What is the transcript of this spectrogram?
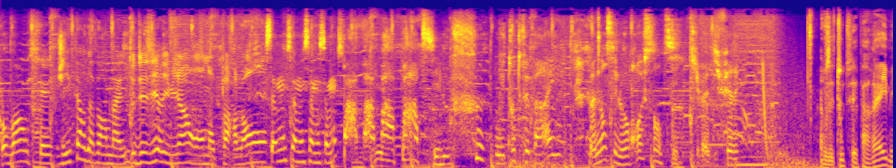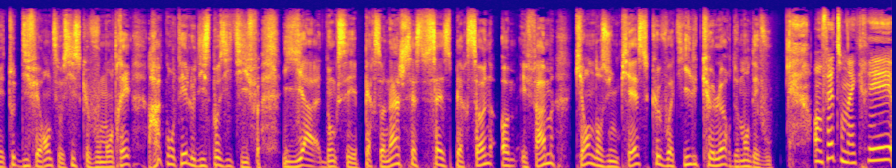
Comment on fait? J'ai eu peur d'avoir mal. Le désir, il vient en en parlant. Ça monte, ça monte, ça monte, ça monte. Pa, pa, pa, pa. C'est le feu. On est toutes fait pareil? Maintenant, c'est le ressenti qui va différer. Vous êtes toutes fait pareil, mais toutes différentes. C'est aussi ce que vous montrez. Racontez le dispositif. Il y a donc ces personnages, 16, 16 personnes, hommes et femmes, qui entrent dans une pièce. Que voient-ils? Que leur demandez-vous? En fait, on a créé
